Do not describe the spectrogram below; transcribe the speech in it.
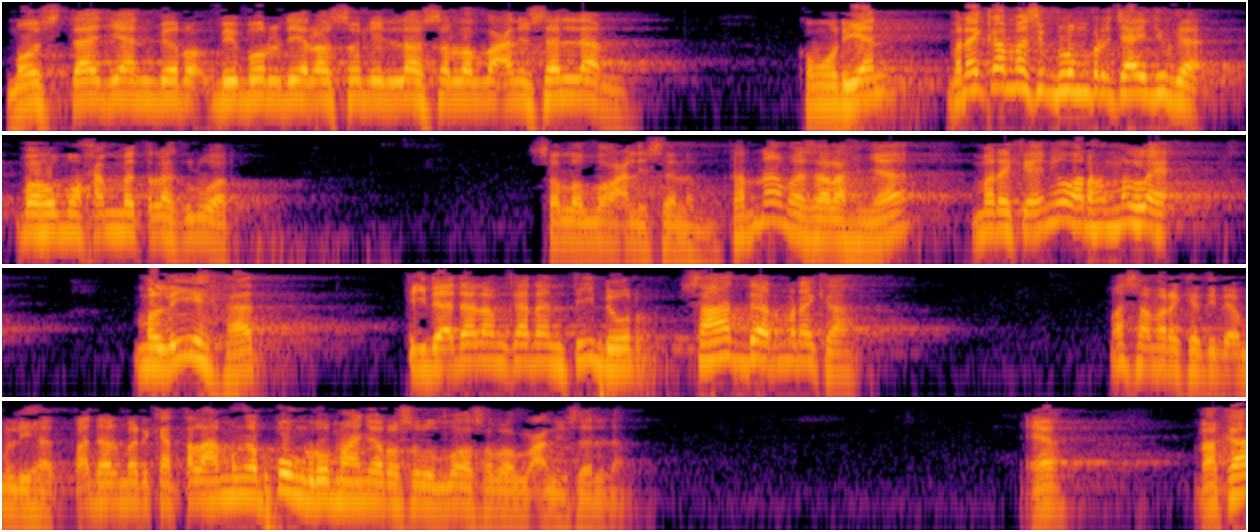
mustajian bi burdi Rasulillah sallallahu alaihi wasallam. Kemudian mereka masih belum percaya juga bahwa Muhammad telah keluar. Sallallahu alaihi wasallam. Karena masalahnya mereka ini orang melek. Melihat tidak dalam keadaan tidur, sadar mereka. Masa mereka tidak melihat padahal mereka telah mengepung rumahnya Rasulullah sallallahu alaihi wasallam. Ya. Maka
